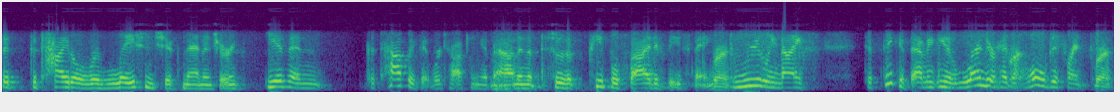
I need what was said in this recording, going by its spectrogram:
the, the title relationship manager, given the topic that we're talking about mm-hmm. and the sort of the people side of these things. Right. It's really nice to think of that. I mean, you know, lender has right. a whole different right.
